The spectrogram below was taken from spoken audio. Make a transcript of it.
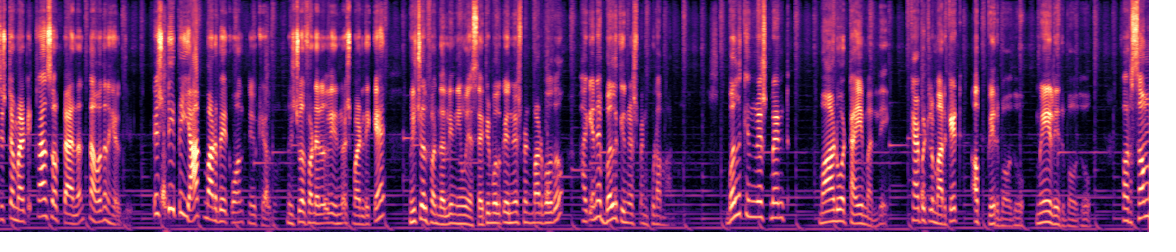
ಸಿಸ್ಟಮ್ಯಾಟಿಕ್ ಟ್ರಾನ್ಸ್ಫರ್ ಪ್ಲಾನ್ ಅಂತ ನಾವು ಅದನ್ನು ಹೇಳ್ತೀವಿ. ಎಸ್ ಟಿ ಪಿ ಯಾಕೆ ಮಾಡಬೇಕು ಅಂತ ನೀವು ಕೇಳ್ಬೋದು. ಮ್ಯೂಚುವಲ್ ಫಂಡಲ್ಲಿ ಇನ್ವೆಸ್ಟ್ ಮಾಡಲಿಕ್ಕೆ ಮ್ಯೂಚುವಲ್ ಫಂಡಲ್ಲಿ ನೀವು ಎಸ್ ಐ ಪಿ ಮೂಲಕ ಇನ್ವೆಸ್ಟ್ಮೆಂಟ್ ಮಾಡ್ಬೋದು ಹಾಗೆಯೇ ಬಲ್ಕ್ ಇನ್ವೆಸ್ಟ್ಮೆಂಟ್ ಕೂಡ ಮಾಡ್ಬೋದು. ಬಲ್ಕ್ ಇನ್ವೆಸ್ಟ್ಮೆಂಟ್ ಮಾಡುವ ಟೈಮಲ್ಲಿ ಕ್ಯಾಪಿಟಲ್ ಮಾರ್ಕೆಟ್ ಅಪ್ ಇರ್ಬೋದು ಮೇಲಿರ್ಬೋದು ಫಾರ್ ಸಮ್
